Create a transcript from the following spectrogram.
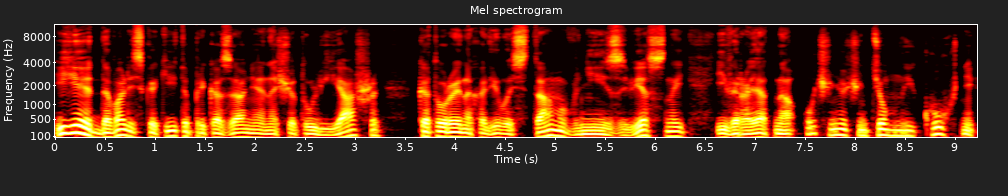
и ей отдавались какие-то приказания насчет Ульяши, которая находилась там, в неизвестной и, вероятно, очень-очень темной кухне,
